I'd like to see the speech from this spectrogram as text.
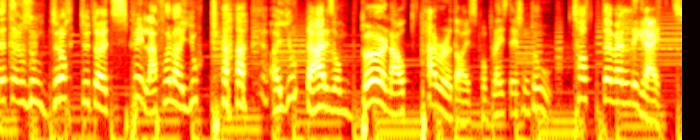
Dette er jo som dratt ut av et spill. Jeg føler jeg har gjort jeg har gjort det her i sånn Burnout Paradise på PlayStation 2. Tatt det veldig greit.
